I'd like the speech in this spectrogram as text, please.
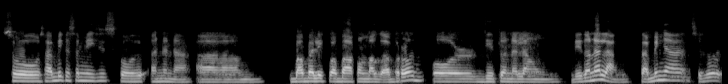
So, sabi ko sa misis ko, ano na, um, babalik pa ba ako mag-abroad or dito na lang, dito na lang. Sabi niya, siguro,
